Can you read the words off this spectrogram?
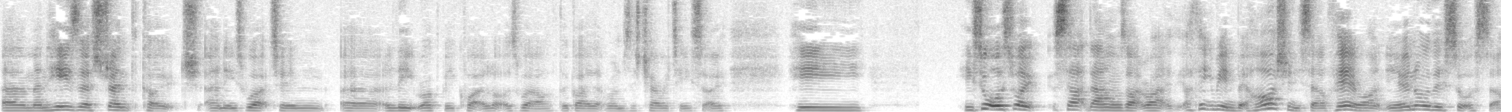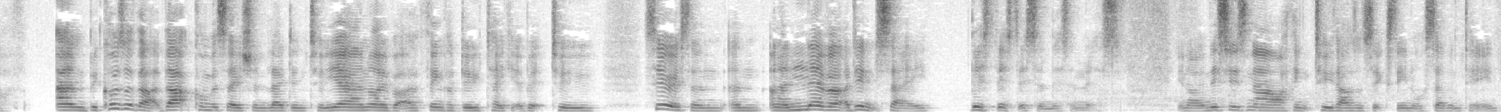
Um, and he's a strength coach and he's worked in uh, elite rugby quite a lot as well, the guy that runs the charity. So he he sort of spoke, sat down and was like, right, I think you're being a bit harsh on yourself here, aren't you? And all this sort of stuff. And because of that, that conversation led into, yeah, no, but I think I do take it a bit too serious. And, and, and I never, I didn't say this, this, this, and this, and this. You know, and this is now, I think, 2016 or 17.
